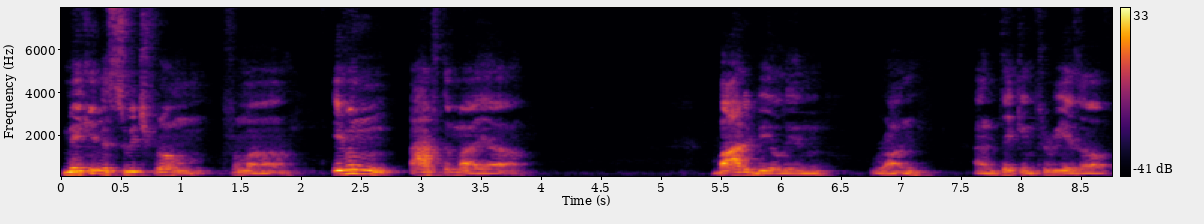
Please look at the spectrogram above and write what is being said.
making the switch from from uh, even after my uh, bodybuilding run and taking three years off,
